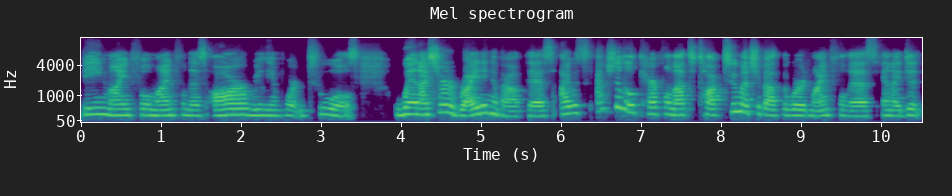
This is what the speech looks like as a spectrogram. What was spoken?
being mindful, mindfulness are really important tools. When I started writing about this, I was actually a little careful not to talk too much about the word mindfulness, and I did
